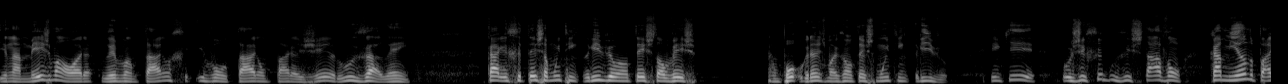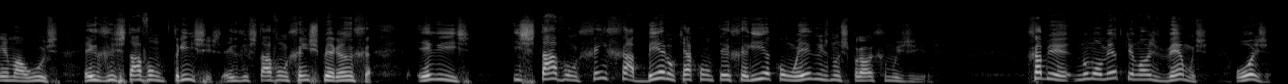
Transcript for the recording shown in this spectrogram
E na mesma hora levantaram-se e voltaram para Jerusalém. Cara, esse texto é muito incrível, é um texto talvez um pouco grande, mas é um texto muito incrível. Em que os discípulos estavam caminhando para Emaús, eles estavam tristes, eles estavam sem esperança, eles estavam sem saber o que aconteceria com eles nos próximos dias. Sabe, no momento que nós vivemos hoje,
